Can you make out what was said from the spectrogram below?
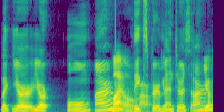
Like your your own arm? My own the arm, experimenter's yeah. arm? Yeah.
